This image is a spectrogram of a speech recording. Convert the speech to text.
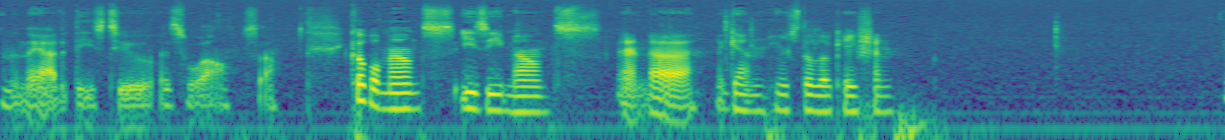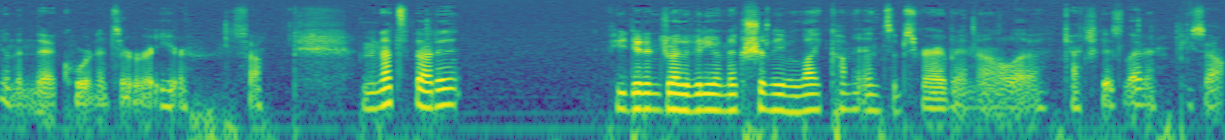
and then they added these two as well. So, a couple mounts, easy mounts, and uh, again, here's the location. And then the coordinates are right here. So, I mean, that's about it. If you did enjoy the video, make sure to leave a like, comment, and subscribe, and I'll uh, catch you guys later. Peace out.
